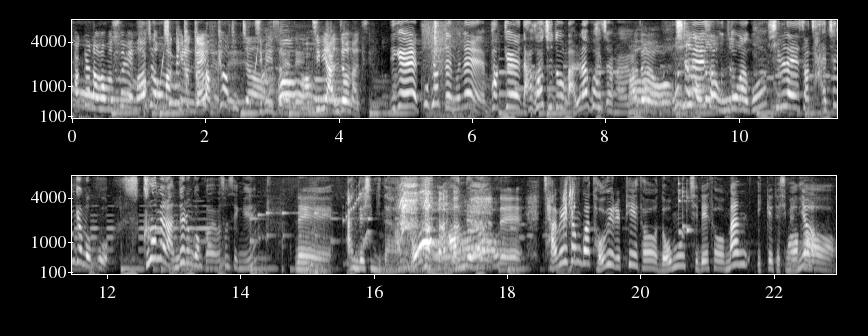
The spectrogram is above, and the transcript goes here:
밖에 나가면 숨이 맞아, 막히는데. 막혀 진짜. 집에 있어야 돼. 집이 안전하지. 이게 폭염 때문에 밖에 나가지도 말라고 하잖아요. 맞아요. 실내에서 운동하고 실내에서 잘 챙겨 먹고 그러면 안 되는 건가요, 선생님? 네, 안 되십니다. 안 된다고? 네, 자외선과 더위를 피해서 너무 집에서만 있게 되시면요, 아하.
